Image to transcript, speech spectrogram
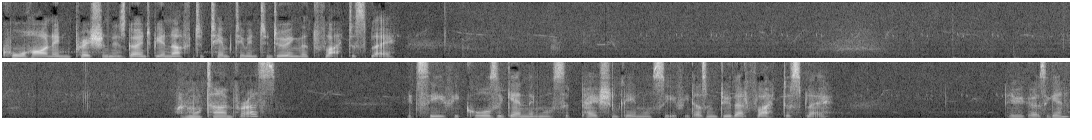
korhaan impression is going to be enough to tempt him into doing the flight display. One more time for us. Let's see if he calls again, then we'll sit patiently and we'll see if he doesn't do that flight display. There he goes again.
